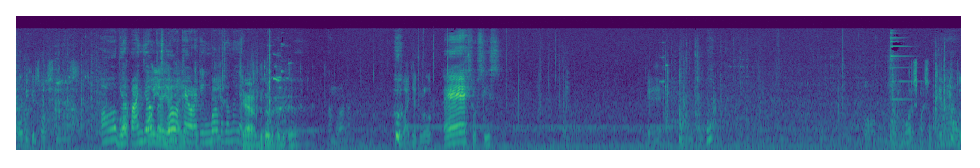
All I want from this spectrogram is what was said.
oh bikin sosis Oh biar Oh, panjang oh, iya, terus iya, gua iya, iya, kayak betul. wrecking Iya, ball iya. ke sana ya. Ya, betul betul betul. Nggak keluar kan? coba aja dulu Eh, sosis. oke Oh, oh kamu harus masukin Wow. itu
